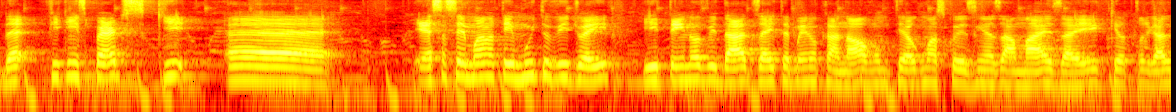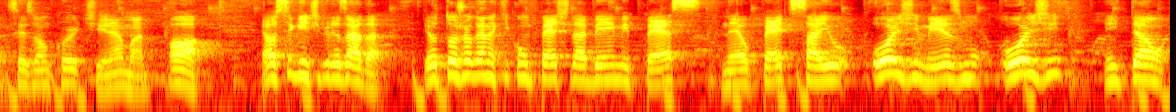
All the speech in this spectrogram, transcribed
né, fiquem espertos que é, essa semana tem muito vídeo aí e tem novidades aí também no canal. Vamos ter algumas coisinhas a mais aí que eu tô ligado que vocês vão curtir, né, mano? Ó, é o seguinte, gurizada, eu tô jogando aqui com o patch da BM Pass, né? O patch saiu hoje mesmo, hoje, então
